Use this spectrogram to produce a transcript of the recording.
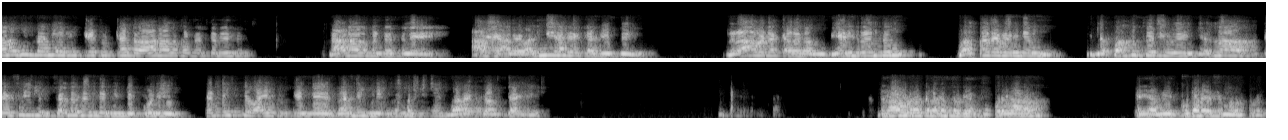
ராகுல் காந்தி அவர்கள் கேட்டிருக்கின்ற நாடாளுமன்றத்தில் நாடாளுமன்றத்திலே அதை அதை வன்மையாக கண்டித்து திராவிட கழகம் என்றென்றும் வளர வேண்டும். இந்த பகுத்தறிவு எல்லா திசையிலும் செல்ல வேண்டும் என்று கூறி கிடைத்த வாய்ப்புக்கு நன்றி வணக்கம். திராவிடர் கழகத்துடைய பொருளாளர் ஐயா வி குமரேசன் அவர்கள்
